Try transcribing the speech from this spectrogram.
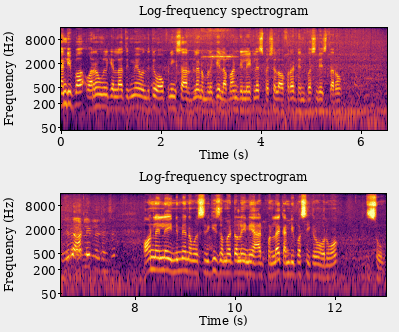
கண்டிப்பாக வரவங்களுக்கு எல்லாத்துக்குமே வந்துட்டு ஓப்பனிங் சார்பில் நம்மளுக்கு லபான் டிலைட்டில் ஸ்பெஷல் ஆஃபராக டென் பர்சன்டேஜ் தரோம். ஆன்லைனில் இருக்காங்க சார்? ஆன்லைனில் இனிமேல் நம்ம ஸ்விக்கி ஜொமேட்டோவில் இனி ஆட் பண்ணல. கண்டிப்பாக சீக்கிரம் வருவோம். சூன்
